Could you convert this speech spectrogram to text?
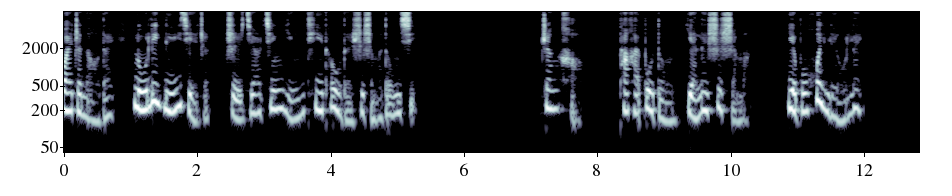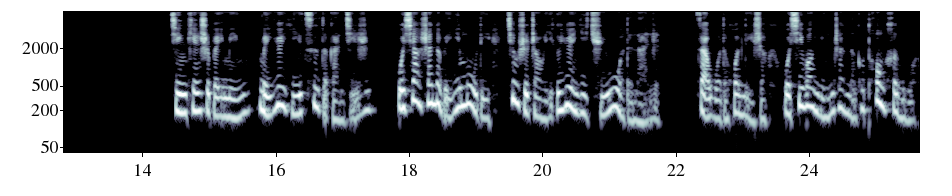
歪着脑袋，努力理解着指尖晶莹剔透的是什么东西。真好，他还不懂眼泪是什么，也不会流泪。今天是北冥每月一次的赶集日，我下山的唯一目的就是找一个愿意娶我的男人。在我的婚礼上，我希望迎战能够痛恨我，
